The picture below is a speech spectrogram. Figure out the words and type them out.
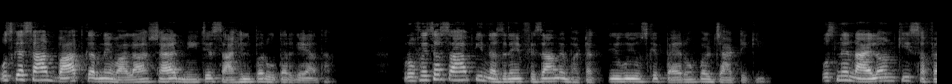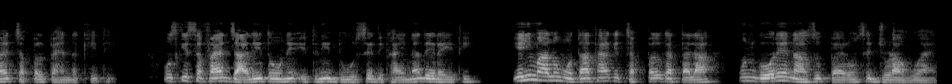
اس کے ساتھ بات کرنے والا شاید نیچے ساحل پر اتر گیا تھا۔ پروفیسر صاحب کی نظریں فضا میں بھٹکتی ہوئی اس کے پیروں پر جا ٹکی۔ اس نے نائلون کی سفید چپل پہن رکھی تھی۔ اس کی سفید جالی تو انہیں اتنی دور سے دکھائی نہ دے رہی تھی۔ یہی معلوم ہوتا تھا کہ چپل کا تلا ان گورے نازک پیروں سے جڑا ہوا ہے۔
